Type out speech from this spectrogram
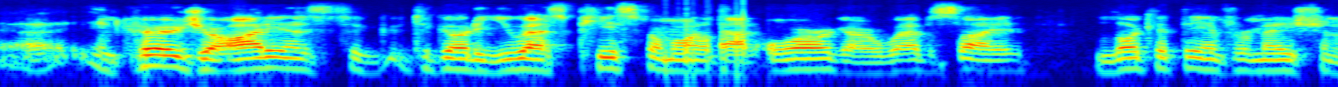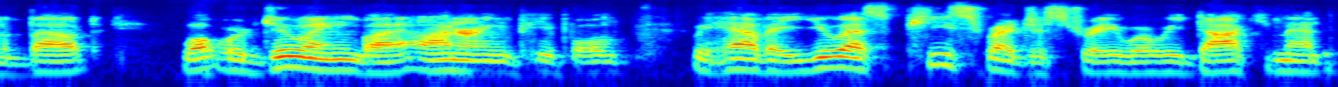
uh, encourage your audience to, to go to uspeacememorial.org, our website, look at the information about what we're doing by honoring people. We have a U.S. Peace Registry where we document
